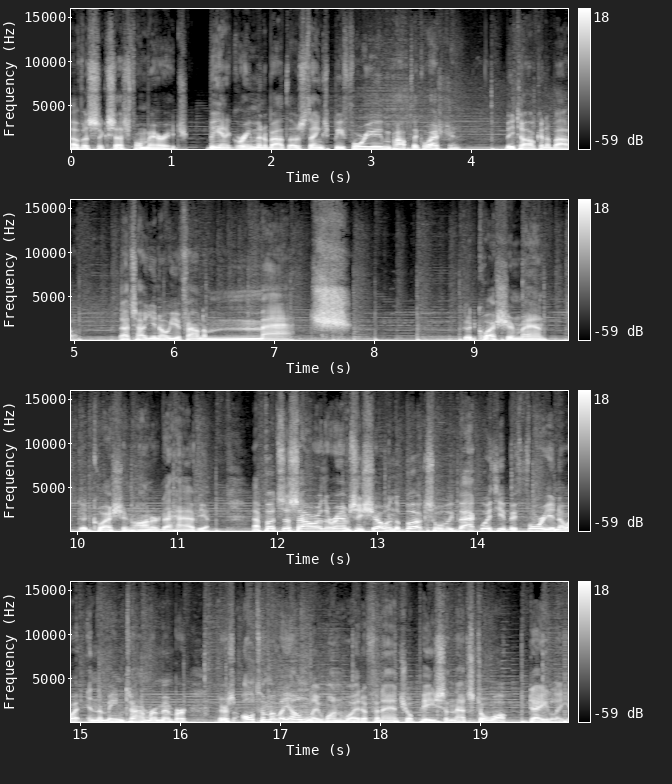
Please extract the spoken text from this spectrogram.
of a successful marriage. Be in agreement about those things before you even pop the question. Be talking about them. That's how you know you found a match. Good question, man. Good question. Honored to have you. That puts this hour of the Ramsey Show in the books. We'll be back with you before you know it. In the meantime, remember, there's ultimately only one way to financial peace, and that's to walk daily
